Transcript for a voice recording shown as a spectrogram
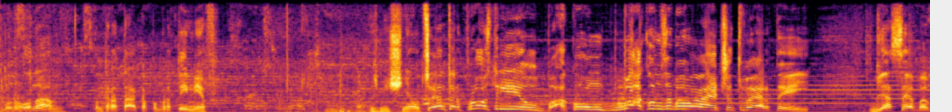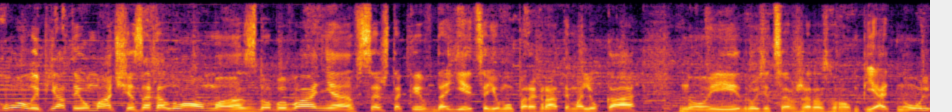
Оборона. Контратака побратимів. Зміщення у центр. Простріл. Бакум. Бакум забиває четвертий. Для себе гол і п'ятий у матчі загалом. Здобивання все ж таки вдається йому переграти малюка. Ну і, друзі, це вже розгром. 5-0.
